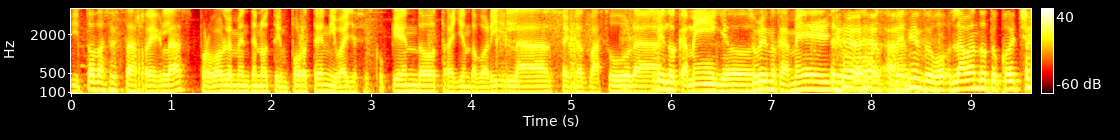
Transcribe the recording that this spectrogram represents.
y todas estas reglas probablemente no te importen y vayas escupiendo, trayendo gorilas, tengas basura, Subiendo camellos. subiendo camellos, vendiendo, lavando tu coche,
